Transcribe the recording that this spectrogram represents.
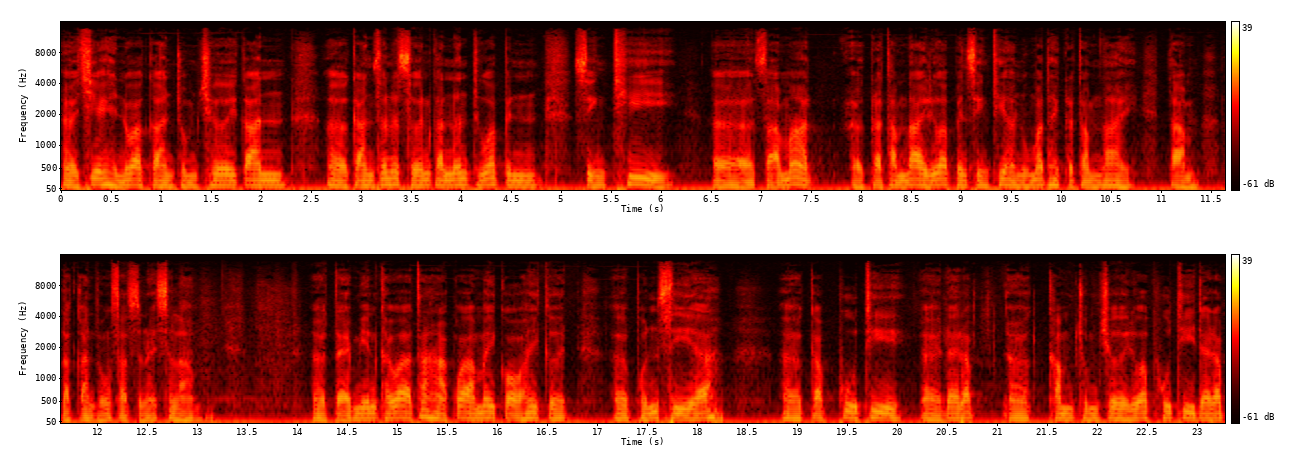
เชี้เห็นว่าการชมเชยการการสรรเสริญกันนั้นถือว่าเป็นสิ่งที่สามารถกระทำได้หรือว่าเป็นสิ่งที่อนุมัติให้กระทำได้ตามหลักการของศาสนาอิสลาม แต่เมียนคว่าถ้าหากว่าไม่ก่อให้เกิดผลเสียกับผู้ที่ได้รับคำชมเชย หรือว่าผู้ที่ได้รับ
